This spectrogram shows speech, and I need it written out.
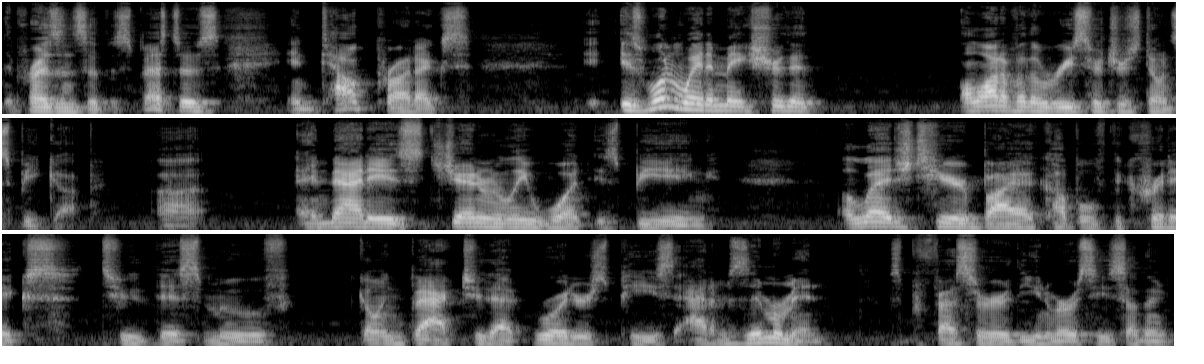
the presence of asbestos in talc products is one way to make sure that a lot of other researchers don't speak up. Uh, and that is generally what is being alleged here by a couple of the critics to this move. Going back to that Reuters piece, Adam Zimmerman, who's professor at the University of Southern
